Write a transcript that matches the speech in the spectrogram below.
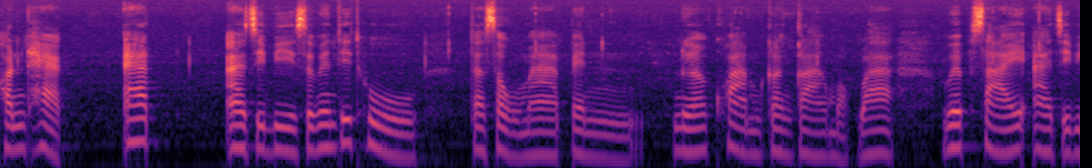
contact at rgb 72แต่ส่งมาเป็นเนื้อความกลางๆ บอกว่าเว็บไซต์ rgb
